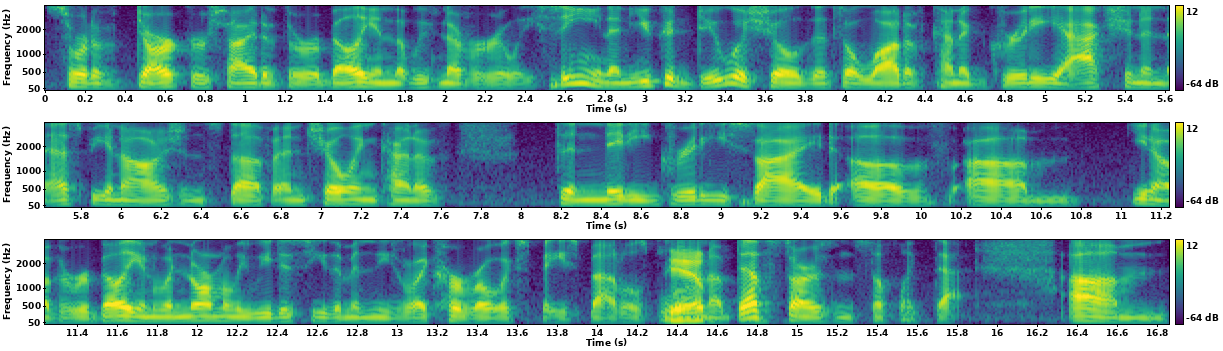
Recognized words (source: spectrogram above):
sort of darker side of the rebellion that we've never really seen. And you could do a show that's a lot of kind of gritty action and espionage and stuff, and showing kind of the nitty gritty side of um, you know the rebellion when normally we just see them in these like heroic space battles blowing Yep. up death stars and stuff like that um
